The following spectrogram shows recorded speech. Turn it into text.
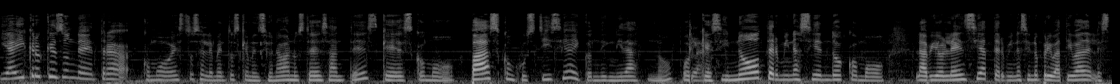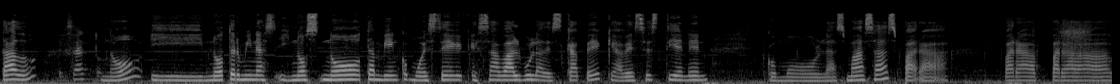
Y ahí creo que es donde entra como estos elementos que mencionaban ustedes antes, que es como paz con justicia y con dignidad, ¿no? Porque si no termina siendo como la violencia termina siendo privativa del Estado, Exacto. ¿no? Y no terminas, y no, no también como ese, esa válvula de escape que a veces tienen como las masas para para, para,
